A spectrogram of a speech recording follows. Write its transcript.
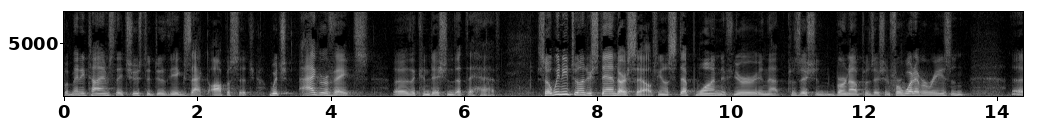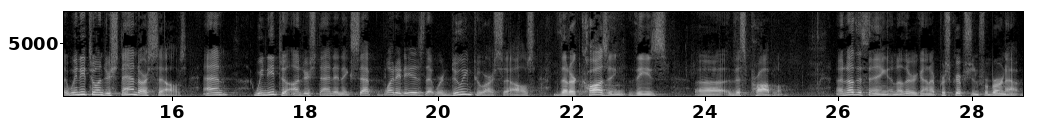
But many times they choose to do the exact opposite, which aggravates uh, the condition that they have. So we need to understand ourselves. You know, step one, if you're in that position, burnout position, for whatever reason, we need to understand ourselves and we need to understand and accept what it is that we're doing to ourselves that are causing these, uh, this problem. Another thing, another kind of prescription for burnout,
